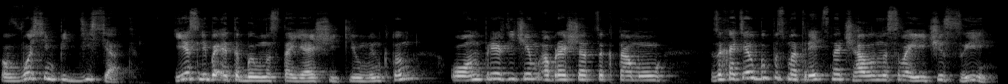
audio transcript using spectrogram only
в 8.50. Если бы это был настоящий Килмингтон, он, прежде чем обращаться к тому, захотел бы посмотреть сначала на свои часы,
